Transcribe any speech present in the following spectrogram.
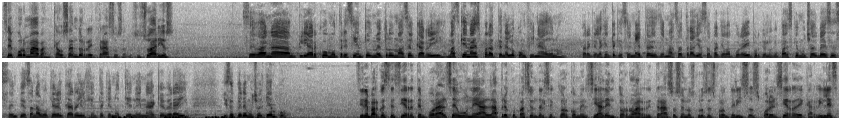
se formaban, causando retrasos a los usuarios. Se van a ampliar como 300 metros más el carril, más que nada es para tenerlo confinado, ¿no? Para que la gente que se meta desde más atrás ya sepa que va por ahí, porque lo que pasa es que muchas veces empiezan a bloquear el carril gente que no tiene nada que ver ahí y se pierde mucho el tiempo. Sin embargo, este cierre temporal se une a la preocupación del sector comercial en torno a retrasos en los cruces fronterizos por el cierre de carriles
